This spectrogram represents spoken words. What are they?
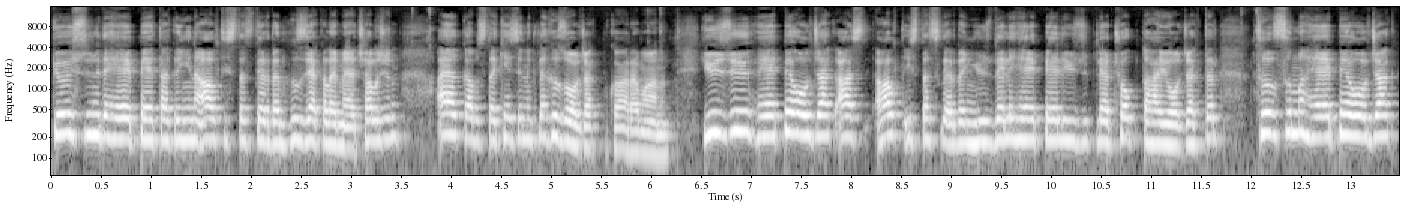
Göğsünü de HP takın. Yine alt istatistiklerden hız yakalamaya çalışın. Ayakkabısı da kesinlikle hız olacak bu kahramanın. Yüzü HP olacak. Alt istatistiklerden yüzdeli HP'li yüzükler çok daha iyi olacaktır. Tılsımı HP olacak.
